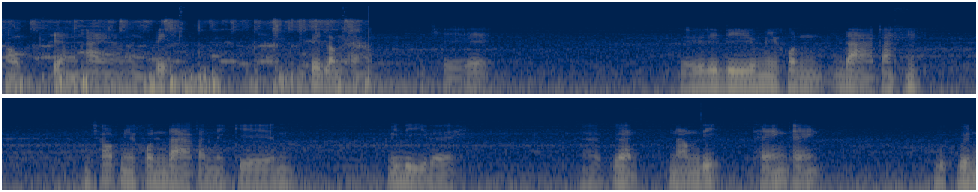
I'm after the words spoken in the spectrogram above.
เอาเสียงใครนะผมปิด ปิดลำโพงโอเคเฮ้ยดีๆก็มีคนด่ากัน ชอบมีคนด่ากันในเกม ไม่ดีเลยเเพื่อนนำดิ แทงแทงบึกบึน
